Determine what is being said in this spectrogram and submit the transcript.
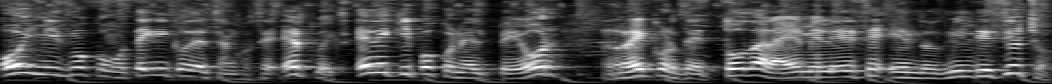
hoy mismo como técnico del San José Earthquakes, el equipo con el peor récord de toda la MLS en 2018.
